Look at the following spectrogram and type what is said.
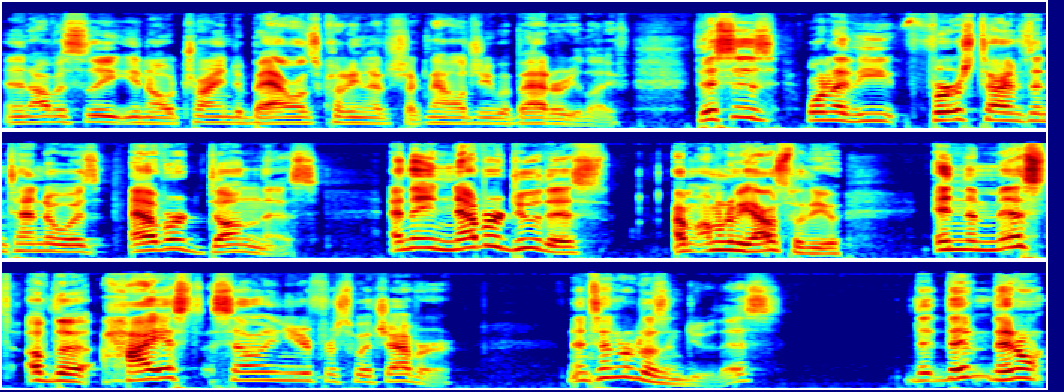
and obviously, you know, trying to balance cutting edge technology with battery life. This is one of the first times Nintendo has ever done this. And they never do this, I'm, I'm going to be honest with you, in the midst of the highest selling year for Switch ever. Nintendo doesn't do this. They, they, they don't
